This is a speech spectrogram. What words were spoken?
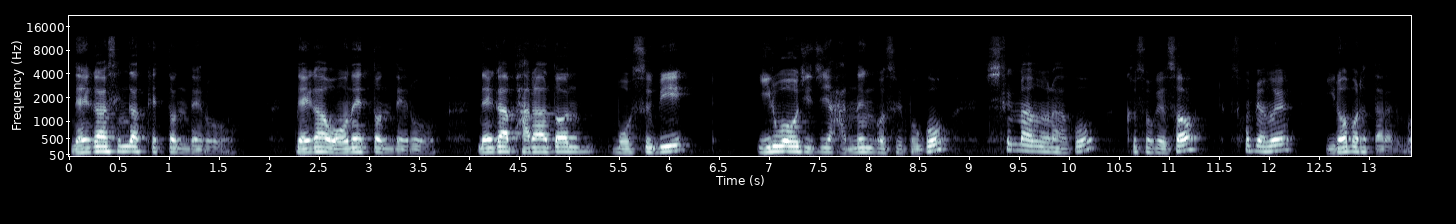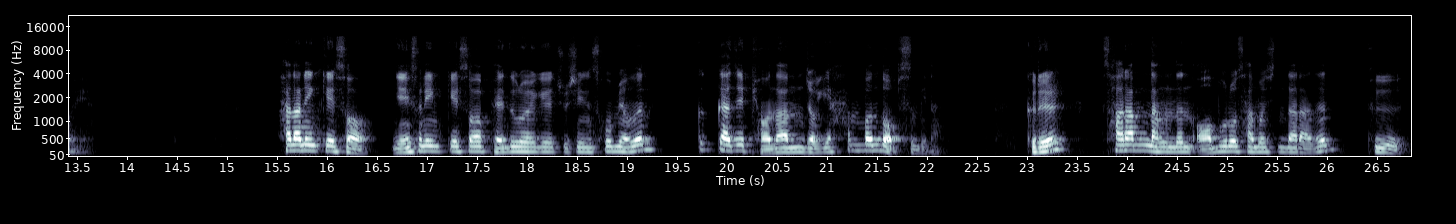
내가 생각했던 대로, 내가 원했던 대로, 내가 바라던 모습이 이루어지지 않는 것을 보고 실망을 하고 그 속에서 소명을 잃어버렸다는 거예요. 하나님께서, 예수님께서 베드로에게 주신 소명은 끝까지 변한 적이 한 번도 없습니다. 그를 사람 낚는 어부로 삼으신다라는 그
